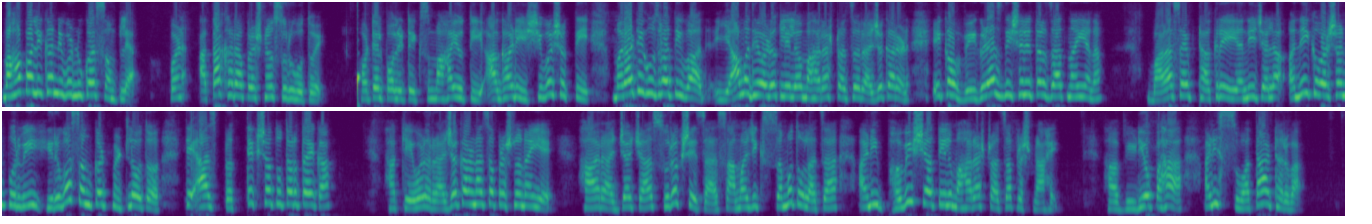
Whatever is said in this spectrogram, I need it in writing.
महापालिका निवडणुका संपल्या पण आता खरा प्रश्न सुरू होतोय. हॉटेल पॉलिटिक्स महायुती आघाडी शिवशक्ती मराठी गुजराती वाद यामध्ये अडकलेलं महाराष्ट्राचं राजकारण एका वेगळ्याच दिशेने तर जात नाहीये ना? बाळासाहेब ठाकरे यांनी ज्याला अनेक वर्षांपूर्वी हिरवं संकट म्हटलं होतं ते आज प्रत्यक्षात उतरतंय का? हा केवळ राजकारणाचा प्रश्न नाहीये हा राज्याच्या सुरक्षेचा सामाजिक समतोलाचा आणि भविष्यातील महाराष्ट्राचा प्रश्न आहे. हा व्हिडिओ पहा आणि स्वतः ठरवा.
